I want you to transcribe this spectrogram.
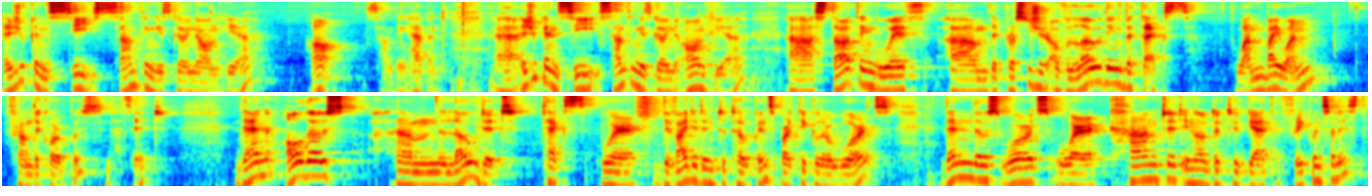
As you can see, something is going on here. Oh, something happened. Uh, as you can see, something is going on here, uh, starting with um, the procedure of loading the text one by one from the corpus, that's it. Then all those um, loaded texts were divided into tokens, particular words. Then those words were counted in order to get a frequency list.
